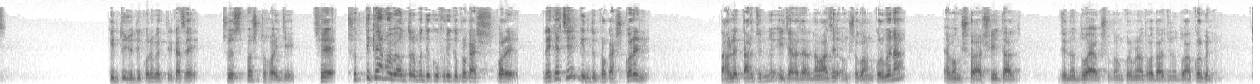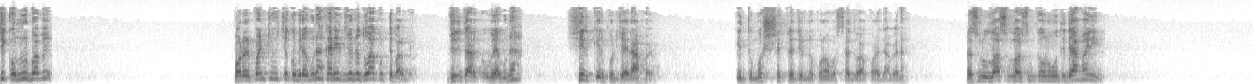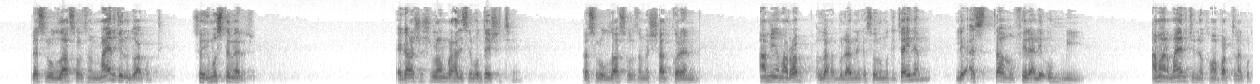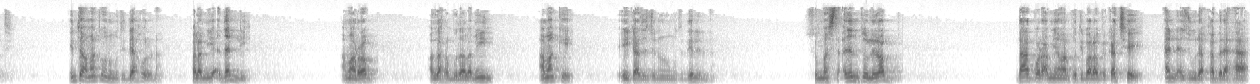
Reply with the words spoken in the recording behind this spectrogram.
কিন্তু যদি কোনো ব্যক্তির কাছে সুস্পষ্ট হয় যে সে সত্যিকারভাবে অন্তরের মধ্যে কুফুরিকে প্রকাশ করে, রেখেছে, কিন্তু প্রকাশ করেনি। তাহলে তার জন্য এই যারা যারা নামাজে অংশগ্রহণ করবে না, এবং সরাসরি তার জন্য দোয়ায় অংশগ্রহণ করবে না, অথবা তার জন্য দোয়া করবে না, ঠিক অনুরূপভাবে পরের পয়েন্টটি হচ্ছে কবিরা গুনাকারীর জন্য দোয়া করতে পারবে। যদি তার কবিরা গুনাহ শির্কের পর্যায়ে না হয়, কিন্তু মোশেকদের জন্য কোনো অবস্থায় দোয়া করা যাবে না। রসুল্লাহ সাল্লাহ আসলামকে অনুমতি দেওয়া হয়নি। রসুল্লাহ সাল্লাম মায়ের জন্য দোয়া করতে। সহি মুসলিমের এগারোশো ষোলো নম্বর হাদিসের মধ্যে এসেছে রসুল্লাহ সাল্লামের সাদ করেন, আমি আমার রব, আল্লাহ রাবুল আলমীর কাছে অনুমতি চাইলাম লে আস্তাগ ফির আলী উম্মি আমার মায়ের জন্য ক্ষমা প্রার্থনা করতে। কিন্তু আমাকে অনুমতি দেওয়া হলো না। ফালাম ইয়াদাল্লি আমার রব, আল্লাহ রবুল আলমিন আমাকে এই কাজের জন্য অনুমতি দিলেন না। সুম্মাস্ত আজন্তলি রব, তারপর আমি আমার প্রতিপালকের কাছে, আন আজুরা কাবরাহা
